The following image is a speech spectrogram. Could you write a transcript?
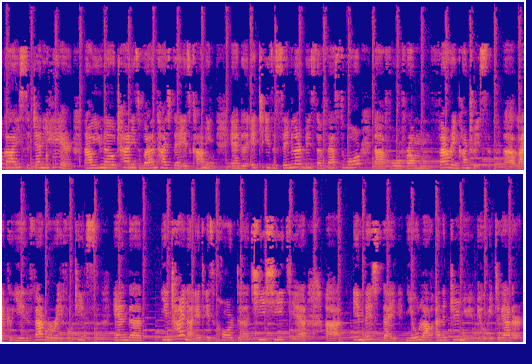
guys, Jenny here. Now you know Chinese Valentine's Day is coming and it is similar with the festival uh, for from foreign countries uh, like in February 14th. And uh, in China, it is called uh, Qixi Jie. Uh, in this day, Niu Lang and Zhi will be together,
